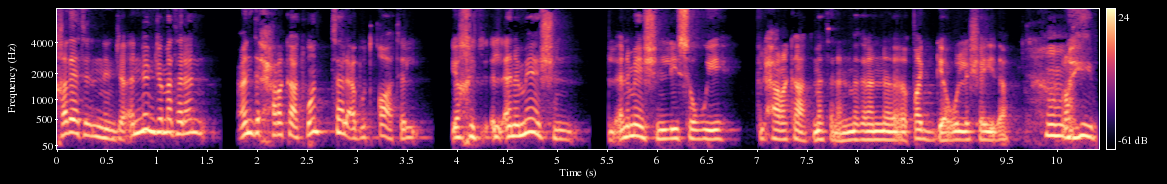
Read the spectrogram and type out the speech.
خذيت النينجا. النينجا مثلا عنده حركات وأنت تلعب وتقاتل يا أخي ال animation ال animation اللي يسويه في الحركات مثلا مثلا طقة ولا شيء ذا. رهيب.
